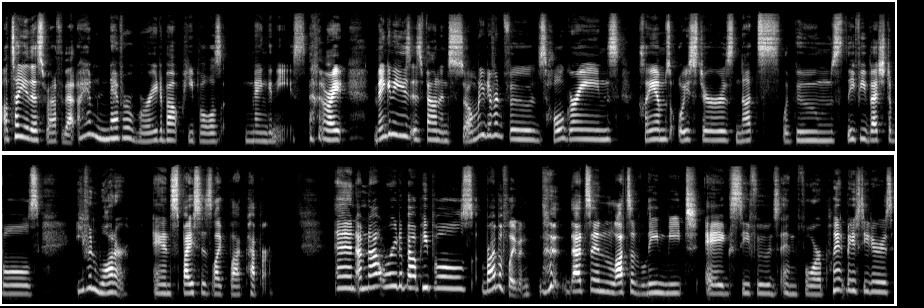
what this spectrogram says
I'll tell you this right off the bat I am never worried about people's manganese, right? Manganese is found in so many different foods whole grains, clams, oysters, nuts, legumes, leafy vegetables, even water, and spices like black pepper. And I'm not worried about people's riboflavin. That's in lots of lean meat, eggs, seafoods, and for plant based eaters,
